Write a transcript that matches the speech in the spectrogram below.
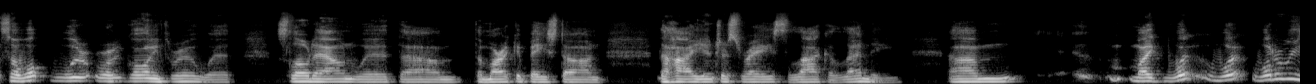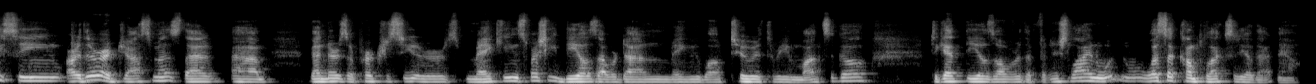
so what we're, we're going through with slowdown with um, the market based on the high interest rates, the lack of lending. Um, Mike, what what what are we seeing? Are there adjustments that um, vendors or purchasers making, especially deals that were done maybe about two or three months ago, to get deals over the finish line? What's the complexity of that now?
